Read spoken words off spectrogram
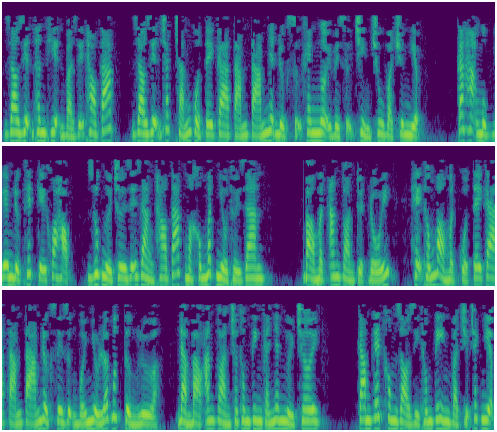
Giao diện thân thiện và dễ thao tác, giao diện chắc chắn của TK88 nhận được sự khen ngợi về sự chỉn chu và chuyên nghiệp. Các hạng mục game được thiết kế khoa học, giúp người chơi dễ dàng thao tác mà không mất nhiều thời gian. Bảo mật an toàn tuyệt đối, hệ thống bảo mật của TK88 được xây dựng với nhiều lớp bức tường lửa, đảm bảo an toàn cho thông tin cá nhân người chơi. Cam kết không dò gì thông tin và chịu trách nhiệm,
